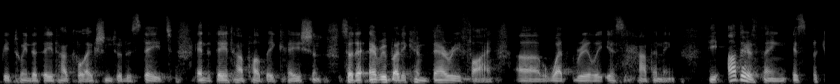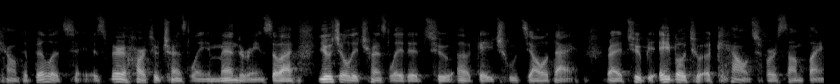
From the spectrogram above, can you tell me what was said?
between the data collection to the state and the data publication so that everybody can verify uh, what really is happening. The other thing is accountability. It's very hard to translate in Mandarin. So I usually translate it to uh, 交代, right? To be able to account for something.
